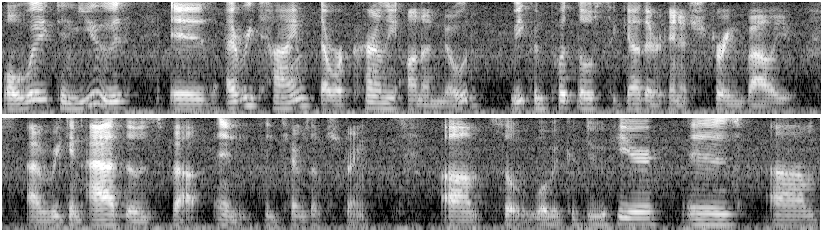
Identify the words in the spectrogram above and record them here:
Well, what we can use is every time that we're currently on a node, we can put those together in a string value. And we can add those in, in terms of a string. Um, so what we could do here is um,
